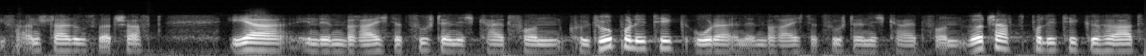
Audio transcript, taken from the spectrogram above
die Veranstaltungswirtschaft, eher in den Bereich der Zuständigkeit von Kulturpolitik oder in den Bereich der Zuständigkeit von Wirtschaftspolitik gehört.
